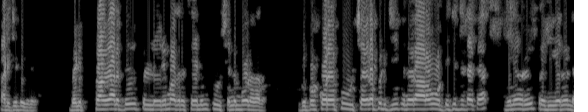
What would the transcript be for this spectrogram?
കടിച്ചിട്ടിരിക്കുന്നത്. വെളുപ്പകാലത്ത് പിള്ളേര് മദ്രസയിലും ട്യൂഷനിലും പോണതാണ്. ഇതിപ്പോ കുറെ പൂച്ചകളെ പിടിച്ച് പിന്നെ ഒരാളെ ഓട്ടിച്ചിട്ടിട്ടൊക്കെ ഇതിന് ഒരു പ്രതികരണമില്ല.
